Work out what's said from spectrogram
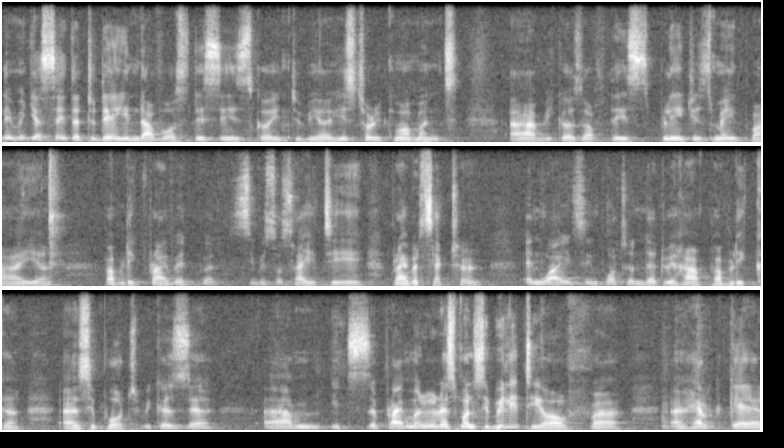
let me just say that today in Davos, this is going to be a historic moment uh, because of these pledges made by uh, public, private, civil society, private sector, and why it's important that we have public uh, support because um, it's a primary responsibility of healthcare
